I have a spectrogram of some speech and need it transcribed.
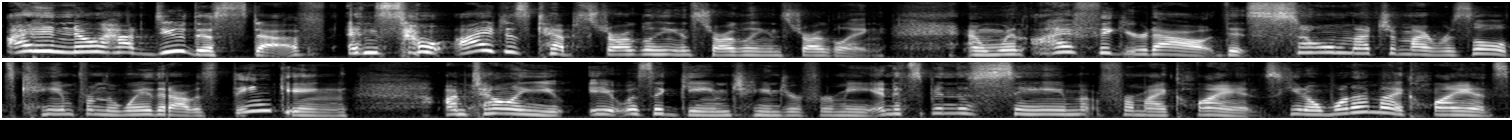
I didn't know how to do this stuff. And so I just kept struggling and struggling and struggling. And when I figured out that so much of my results came from the way that I was thinking, I'm telling you, it was a game changer for me. And it's been the same for my clients. You know, one of my clients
